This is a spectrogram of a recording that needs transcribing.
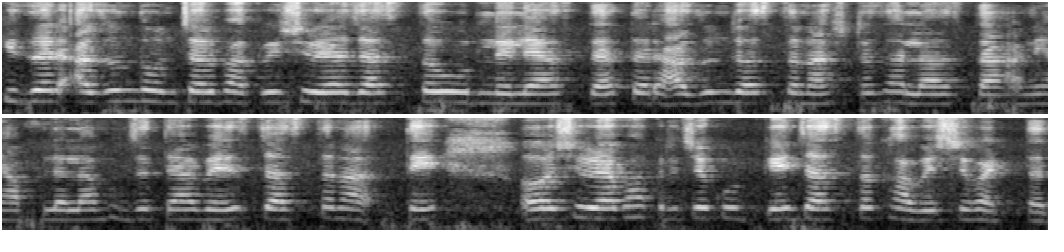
की जर अजून दोन चार भाकरी शिळ्या जास्त उरलेल्या असत्या तर अजून जास्त नाश्ता झाला असता आणि आपल्याला म्हणजे त्यावेळेस जास्त ना ते शिळ्या भाकरीचे कुटके जास्त खावेसे वाटतात.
